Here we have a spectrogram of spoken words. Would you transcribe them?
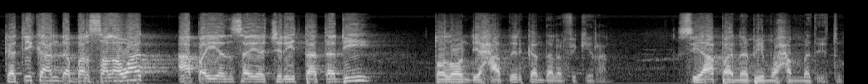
ketika anda bersalawat apa yang saya cerita tadi tolong dihadirkan dalam fikiran. Siapa Nabi Muhammad itu?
